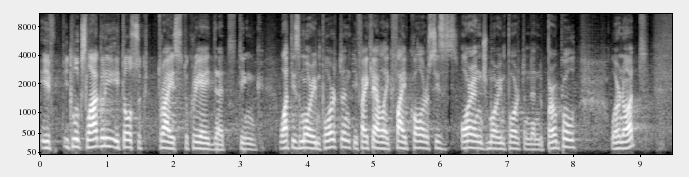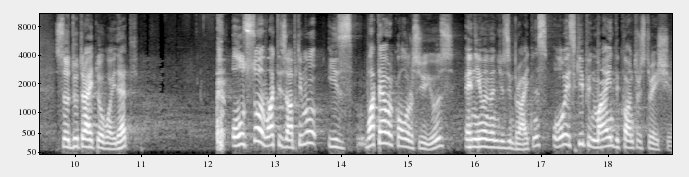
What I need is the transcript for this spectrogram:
If it looks ugly, it also tries to create that thing. What is more important? If I have like five colors, is orange more important than the purple or not? So do try to avoid that. also, what is optimal is whatever colors you use, and even when using brightness, always keep in mind the contrast ratio.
